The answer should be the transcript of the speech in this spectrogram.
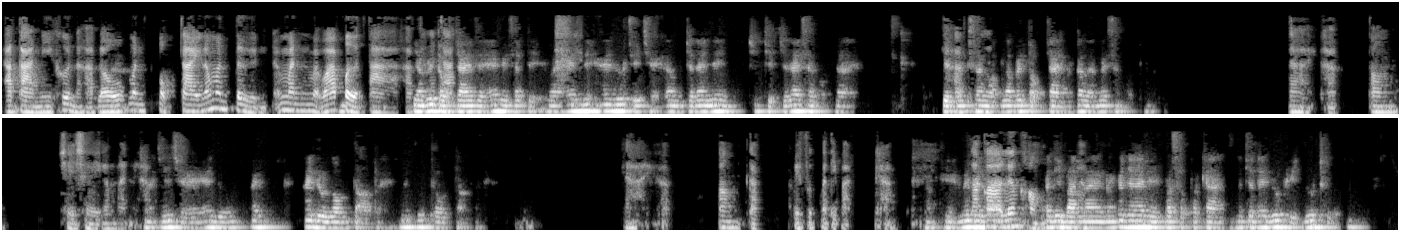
อาการนี้ขึ้นนะครับ แล้วมันตกใจแล้วมันตื่น มันแบบว่าเปิดตาครับอย่าไปตกใจแต่ให้มีสติไว้ให้ให้รู้เฉยๆแล้วมันจะได้นิ่งจิตจะได้สงบได้ จิตมันสงบแล้วไปตกใจมันก็เลยไม่สงบได้ครับ ต้องเฉยๆกับมันครับเฉยๆให้ดูให้ให้ดูลมต่อไปไม่พูดโทต่อไปได้ครับ ต้องกลับไปฝึกปฏิบัติครับแล้วก็เรื่องของปฏิบัติมามันก็จะได้มีประสบการณ์ มันจะได้รู้ผิดรู้ถูก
